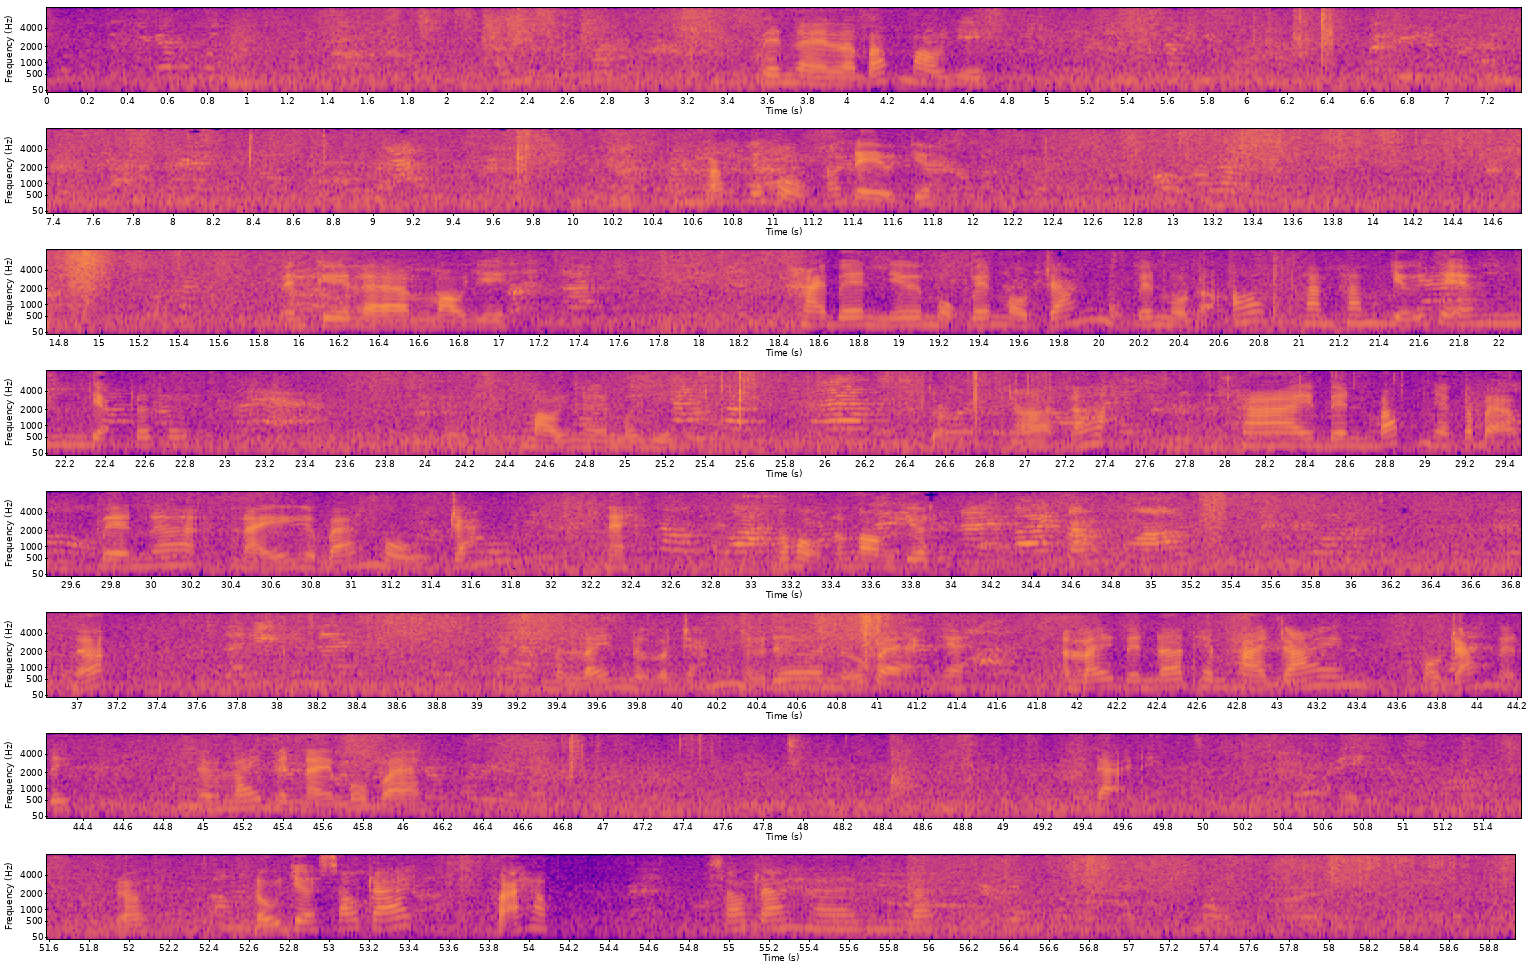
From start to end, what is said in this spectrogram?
Bên này là bắp màu gì? Bắp cái hột nó đều chưa? Bên kia là màu gì? Hai bên như một bên màu trắng một bên màu đỏ. Thanh thanh giữ cho em giặt ra thôi màu này màu gì? Trắng. Đó, đó. Hai bên bắp nha các bạn. Một bên á này người bán màu trắng. Nè có hột nó ngon chưa? Đó. Đây, mình lấy nửa trắng nửa đơ- nửa vàng nha. Anh lấy bên đó thêm hai trái màu trắng nữa đi em lấy bên này màu vàng. Đại đi. Đây. rồi đủ chưa? Sáu trái. Phải không? Sáu trái hai ba.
